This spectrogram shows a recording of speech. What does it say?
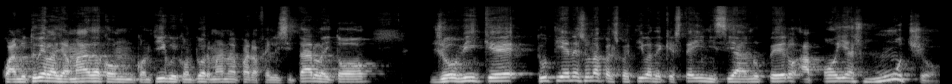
Cuando tuve la llamada con, contigo y con tu hermana para felicitarla y todo, yo vi que tú tienes una perspectiva de que esté iniciando, pero apoyas mucho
